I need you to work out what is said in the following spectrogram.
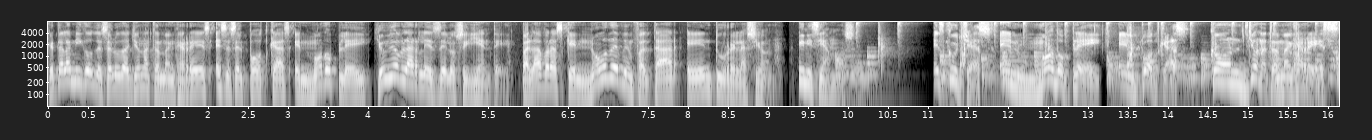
¿Qué tal amigos? Les saluda Jonathan Manjarres, ese es el podcast en modo play y hoy voy a hablarles de lo siguiente, palabras que no deben faltar en tu relación. Iniciamos. Escuchas en modo play el podcast con Jonathan Manjarres.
